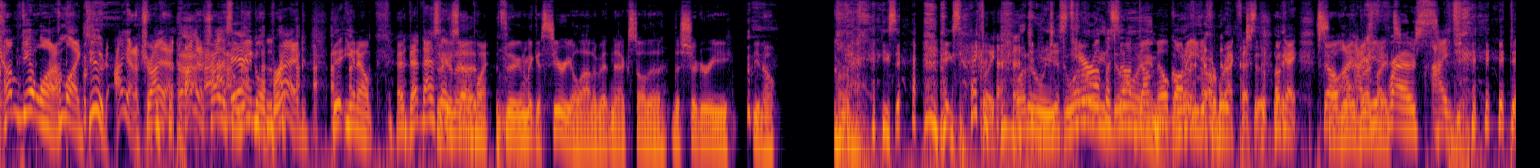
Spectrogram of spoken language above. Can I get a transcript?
Come get one. I'm like, dude, I gotta try that. I gotta try this illegal bread. That, you know, that, that's They're their gonna, selling point. they're gonna make a cereal out of it next. All the the sugary, you know. exactly. What are we- Just what tear are up we a sub dump doing? milk on it, What eat it for breakfast. doing? Okay, so I, I did. bites. I did.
